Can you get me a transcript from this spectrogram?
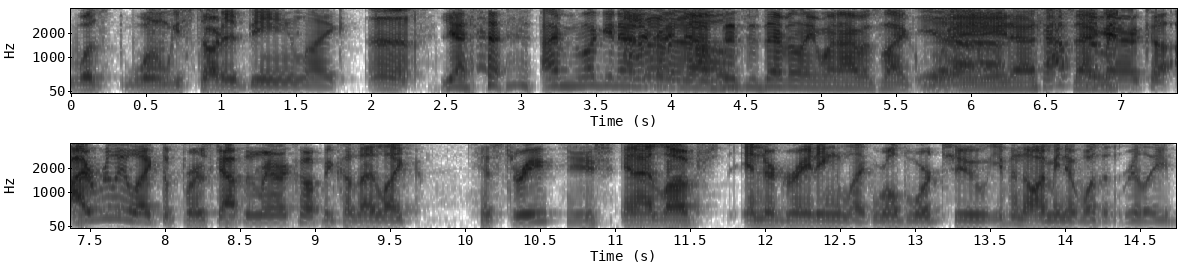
was when we started being like, uh, Yeah, I'm looking at I it right now. This is definitely when I was like, yeah. wait a Captain second. America. I really like the first Captain America because I like history. Ish. and I loved integrating like World War II, even though I mean it wasn't really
